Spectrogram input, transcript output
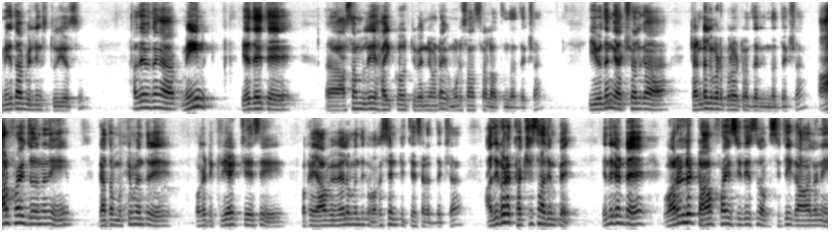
మిగతా బిల్డింగ్స్ టూ ఇయర్స్. అదేవిధంగా మెయిన్ ఏదైతే అసెంబ్లీ హైకోర్టు ఇవన్నీ ఉండే అవి మూడు సంవత్సరాలు అవుతుంది అధ్యక్ష. ఈ విధంగా యాక్చువల్గా టెండర్లు కూడా పిలవటం జరిగింది అధ్యక్ష. ఆర్ ఫైవ్ జోన్ అని గత ముఖ్యమంత్రి ఒకటి క్రియేట్ చేసి ఒక యాభై వేల మందికి ఒక సెంట్ ఇచ్చేశాడు అధ్యక్ష. అది కూడా కక్ష సాధింపే. ఎందుకంటే వరల్డ్ టాప్ ఫైవ్ సిటీస్లో ఒక సిటీ కావాలని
